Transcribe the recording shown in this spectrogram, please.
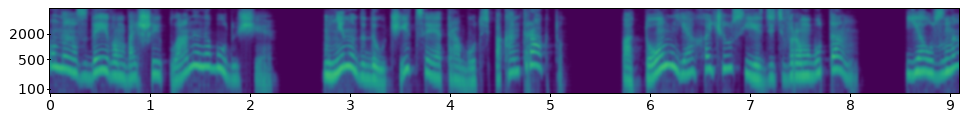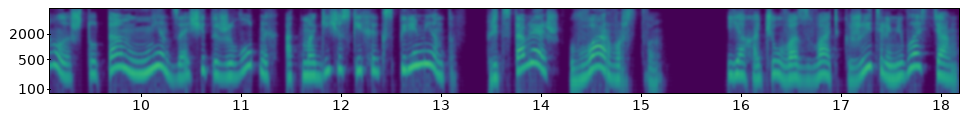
У нас с Дэйвом большие планы на будущее. Мне надо доучиться и отработать по контракту. Потом я хочу съездить в Рамбутан. Я узнала, что там нет защиты животных от магических экспериментов. Представляешь, варварство. Я хочу воззвать к жителям и властям.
